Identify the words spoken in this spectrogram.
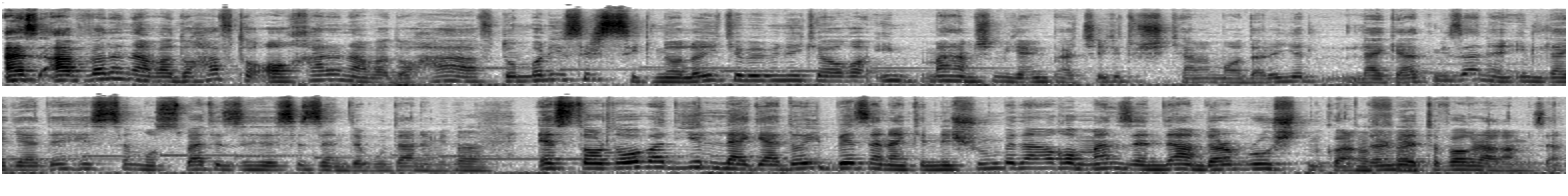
از اول 97 تا آخر 97 دنبال یه سری سیگنالایی که ببینه که آقا این من همیشه میگم این بچه‌ای که تو شکم مادره یه لگد می‌زنه. این لگده حس مثبت حس زنده بودن میده. بله. استارتاپ باید یه لگدایی بزنن که نشون بدن آقا من زنده هم دارم رشد می‌کنم دارم یه. اتفاق رقم می‌زنم.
